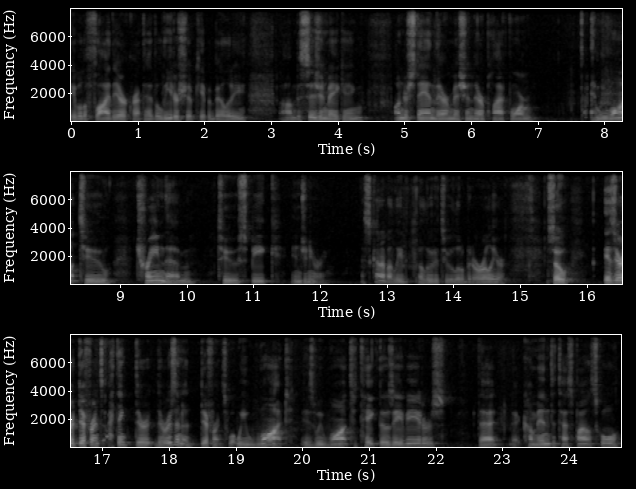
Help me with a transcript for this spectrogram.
able to fly the aircraft, they had the leadership capability, um, decision making understand their mission, their platform, and we want to train them to speak engineering. It's kind of alluded to a little bit earlier. So Is there a difference? I think there, there isn't a difference. What we want is we want to take those aviators that, that come into test pilot school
